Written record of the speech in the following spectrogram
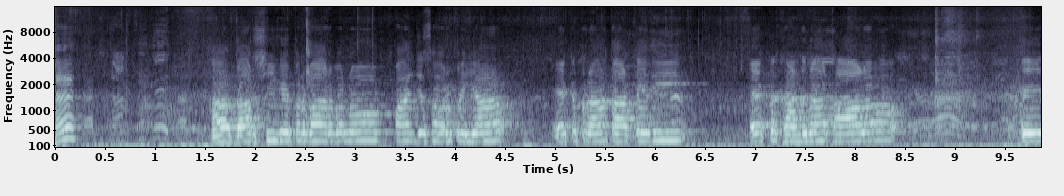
ਹੈ? ਹਾਂ ਦਰਸ਼ੀ ਦੇ ਪਰਿਵਾਰ ਵੱਲੋਂ 500 ਰੁਪਇਆ ਇੱਕ ਪ੍ਰਾਂਤ ਆਟੇ ਦੀ ਇੱਕ ਖੰਡ ਦਾ ਥਾਲ ਤੇ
